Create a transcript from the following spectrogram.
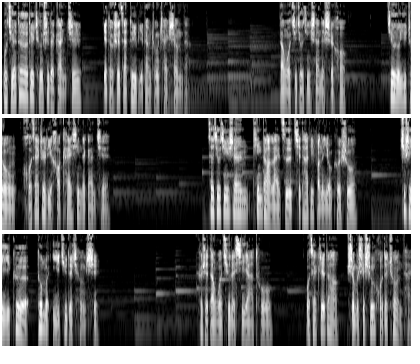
我觉得对城市的感知，也都是在对比当中产生的。当我去旧金山的时候，就有一种活在这里好开心的感觉。在旧金山听到来自其他地方的游客说：“这是一个多么宜居的城市。”可是当我去了西雅图，我才知道什么是生活的状态。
